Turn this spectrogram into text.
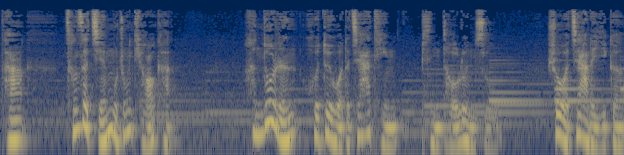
她曾在节目中调侃：“很多人会对我的家庭品头论足。”说我嫁了一个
